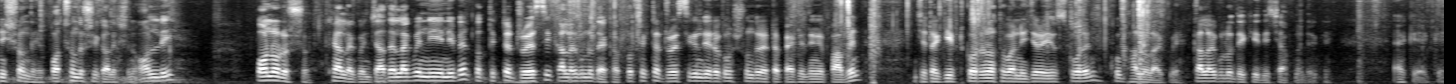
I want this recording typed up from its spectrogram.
নিঃসন্দেহে, পছন্দসই কালেকশন অনলি পনেরোশো, খেয়াল রাখবেন, যাদের লাগবে নিয়ে নেবেন, প্রত্যেকটা ড্রেসই কালারগুলো দেখা প্রত্যেকটা ড্রেসই কিন্তু এরকম সুন্দর একটা প্যাকেজিংয়ে পাবেন, যেটা গিফট করেন অথবা নিজেরা ইউজ করেন, খুব ভালো লাগবে। কালারগুলো দেখিয়ে দিচ্ছি আপনাদেরকে। একে একে।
